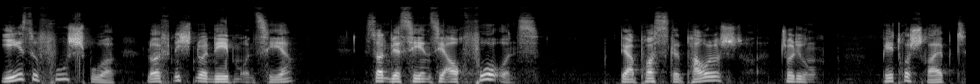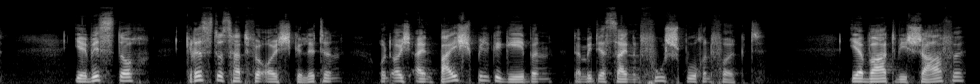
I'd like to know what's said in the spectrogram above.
Jesu Fußspur läuft nicht nur neben uns her, sondern wir sehen sie auch vor uns. Der Apostel Paulus, Entschuldigung, Petrus schreibt, Ihr wisst doch, Christus hat für euch gelitten und euch ein Beispiel gegeben, damit ihr seinen Fußspuren folgt. Ihr wart wie Schafe,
